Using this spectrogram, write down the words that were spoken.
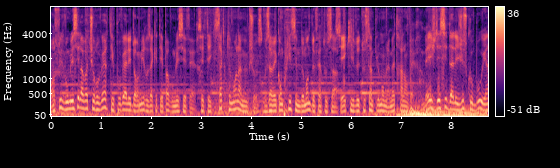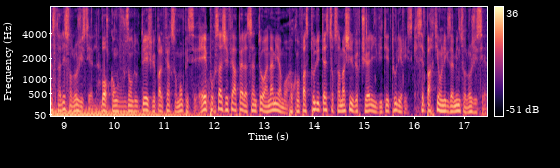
Ensuite, vous me laissez la voiture ouverte et vous pouvez aller dormir, vous inquiétez pas, vous me laissez faire. C'est exactement la même chose. Vous avez compris s'il me demande de faire tout ça, c'est qu'il veut tout simplement me la mettre à l'envers. Mais je décide d'aller jusqu'au bout et installer son logiciel. Bon, comme vous vous en doutez, je vais pas le faire sur mon PC. Et pour ça, j'ai fait appel à Santo, un ami à moi, pour qu'on fasse tous les tests sur sa machine virtuelle et éviter tous les risques. C'est parti, on examine son logiciel.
